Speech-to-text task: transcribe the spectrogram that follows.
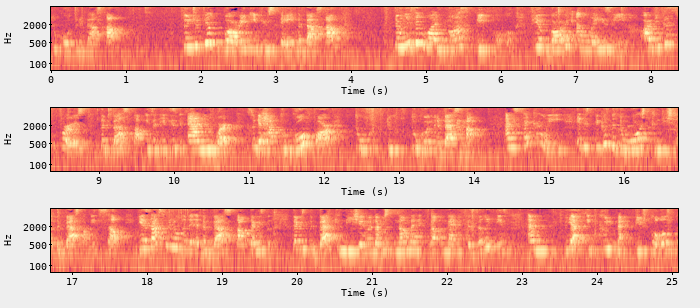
to go to the bus stop? Don't you feel boring if you stay in the bus stop? The reason why most people feel boring and lazy are because first, the bus stop isn't exist anywhere, so they have to go far to, to, to go to the bus stop. And secondly, it is because of the worst condition of the bus stop itself. Yes, as we know that at the bus stop there is the, there is the bad condition when there is not many not many facilities, and yes, it could make people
